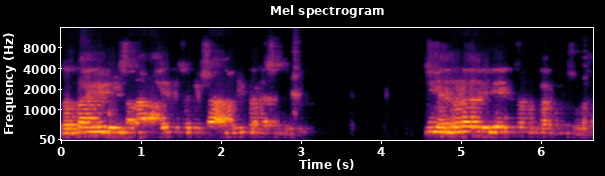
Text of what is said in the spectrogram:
रत्नागिरी पोलिसांना आहे त्याच्यापेक्षा आधुनिक करण्यासाठी जी यंत्रणा दिलेली आहे त्याचा लोकार्पण सोहळा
